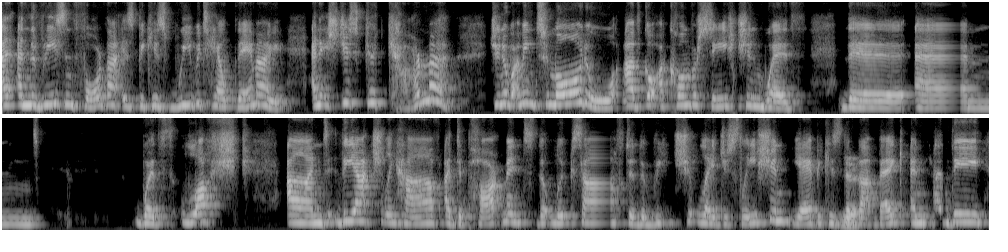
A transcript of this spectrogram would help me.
And, and the reason for that is because we would help them out. And it's just good karma. Do you know what i mean? Tomorrow i've got a conversation with the um with lush and they actually have a department that looks after the reach legislation yeah because they're Yeah. that big. And, and they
